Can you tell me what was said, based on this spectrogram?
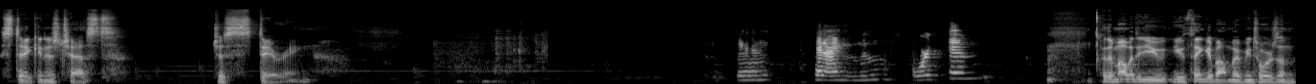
stake in his chest just staring Can, can I move towards him? the moment that you you think about moving towards him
